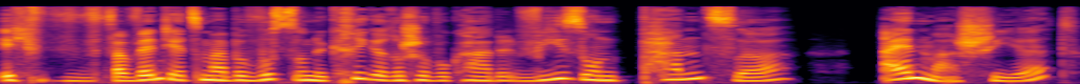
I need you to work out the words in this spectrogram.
ich verwende jetzt mal bewusst so eine kriegerische Vokabel, wie so ein Panzer einmarschiert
